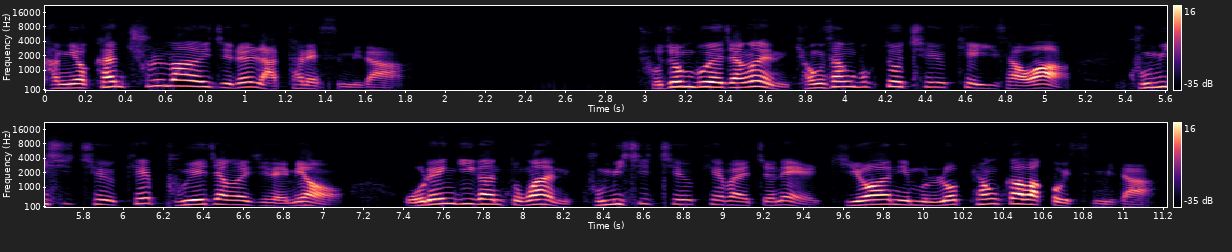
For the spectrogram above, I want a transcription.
강력한 출마 의지를 나타냈습니다. 조 전 부회장은 경상북도 체육회 이사와 구미시 체육회 부회장을 지내며 오랜 기간 동안 구미시 체육회 발전에 기여한 인물로 평가받고 있습니다.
